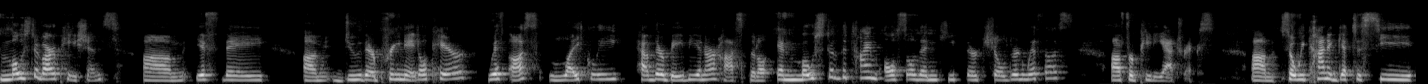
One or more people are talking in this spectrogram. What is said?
most of our patients, um, if they um, do their prenatal care with us, likely have their baby in our hospital, and most of the time also then keep their children with us uh, for pediatrics. Um, so we kind of get to see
